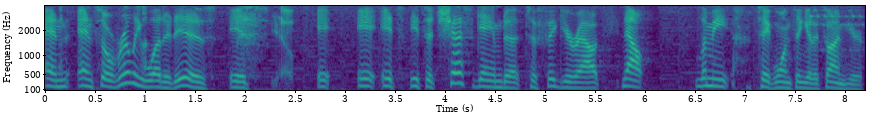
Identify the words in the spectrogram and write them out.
And and so, really, what it is, it's Yep. it, it it's it's a chess game to to figure out. Now, let me take one thing at a time here.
